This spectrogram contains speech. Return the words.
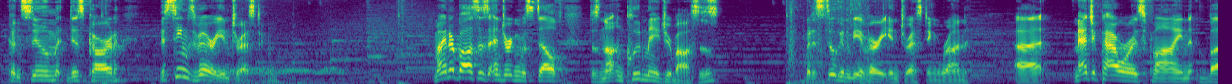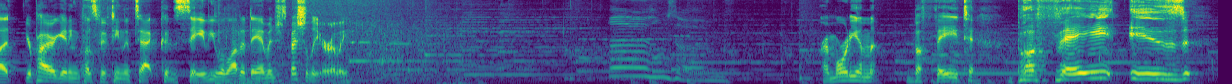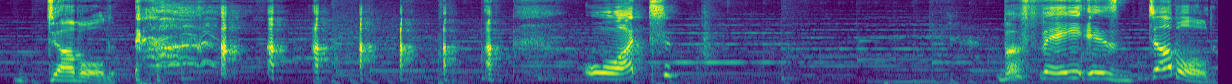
Consume, discard. This seems very interesting. Minor bosses entering with stealth does not include major bosses, but it's still gonna be a very interesting run. Uh, magic power is fine, but your Pyre getting plus 15 attack could save you a lot of damage, especially early. Primordium buffet. buffet is doubled. what? Buffet is doubled.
